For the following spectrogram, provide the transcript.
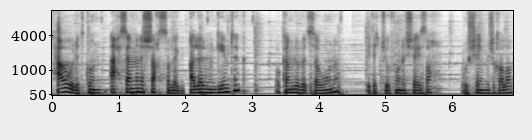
حاول تكون أحسن من الشخص اللي قلل من قيمتك وكملوا اللي تسوونه. إذا تشوفون الشيء صح والشيء مش غلط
